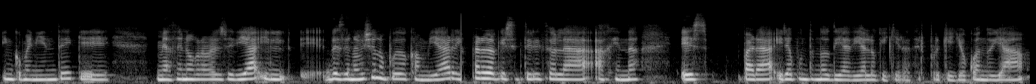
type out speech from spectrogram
inconveniente que me hace no grabar ese día y eh, desde Notion lo puedo cambiar. Para lo que se utilizo la agenda es para ir apuntando día a día lo que quiero hacer, porque yo cuando ya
